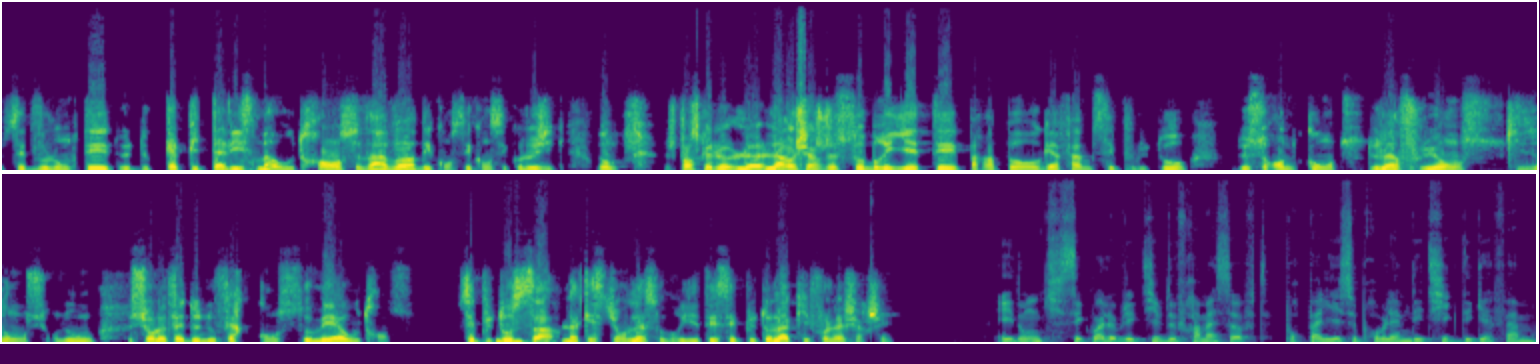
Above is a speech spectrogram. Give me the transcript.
cette volonté de, de, capitalisme à outrance va avoir des conséquences écologiques. Donc, je pense que le, la recherche de sobriété par rapport aux GAFAM, c'est plutôt de se rendre compte de l'influence qu'ils ont sur nous, sur le fait de nous faire consommer à outrance. C'est plutôt mmh. ça la question de la sobriété, c'est plutôt là qu'il faut la chercher. Et donc, c'est quoi l'objectif de Framasoft pour pallier ce problème d'éthique des GAFAM?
